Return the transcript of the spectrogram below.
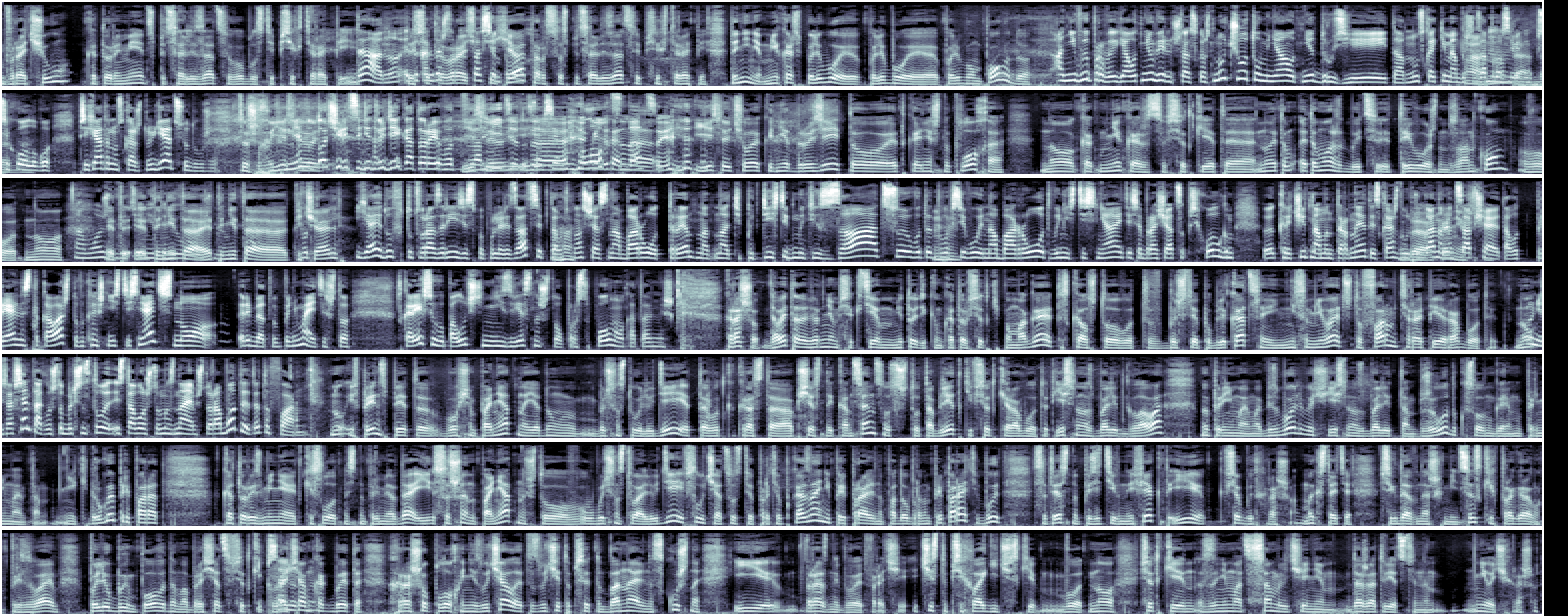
врачу, который имеет специализацию в области психотерапии. Да, но То это есть когда это врач-психиатр со специализацией психотерапии. Да не, не, мне кажется, по любой, по любой, по любому поводу. Они выправы, я вот не уверена, что так скажут, ну что-то у меня вот нет друзей, там, ну с какими обычно а, ну запросами ну, да, к психологу. Да, да. Психиатр ему скажет, ну иди отсюда уже. Слушай, ну если... У меня тут очередь сидит людей, которые вот видят совсем плохо. Да. Если у человека нет друзей, то это, конечно, плохо, но, как мне кажется, все-таки это, ну это, это может быть тревожным звонком, вот, но а может это, быть, это не, не та, это не та печаль. Вот я иду тут в разрезе с популяризацией, потому ага. что у нас сейчас наоборот тренд на, на типа дестигматизацию вот этого угу. всего и наоборот, вы не стесняетесь обращаться к психологам, э, кричит нам интернет, и с каждого да, утюга нам это сообщают. А вот реальность такова, что вы, конечно, не стесняетесь, но, ребят, вы понимаете, что, скорее всего, вы получите неизвестно что, просто полного кота в мешке. Хорошо, давай тогда вернемся к тем методикам, которые все-таки помогают. Ты сказал, что вот в большинстве публикаций не сомневаются, что что фарматерапия работает. Ну, ну, не совсем так, но что большинство из того, что мы знаем, что работает, это фарм. Ну, и, в принципе, это, в общем, понятно. Я думаю, большинству людей это вот как раз-то общественный консенсус, что таблетки все таки работают. Если у нас болит голова, мы принимаем обезболивающее. Если у нас болит там желудок, условно говоря, мы принимаем там некий другой препарат, который изменяет кислотность, например, да, и совершенно понятно, что у большинства людей в случае отсутствия противопоказаний при правильно подобранном препарате будет, соответственно, позитивный эффект, и все будет хорошо. Мы, кстати, всегда в наших медицинских программах призываем по любым поводам обращаться все-таки к врачам, как бы это хорошо, плохо не звучало, это звучит абсолютно банально, скучно, и разные бывают врачи, чисто психологически, вот, но все-таки заниматься самолечением, даже ответственным, не очень хорошо.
